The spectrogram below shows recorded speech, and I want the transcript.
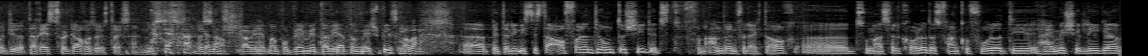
der Rest sollte auch aus Österreich sein. Nicht? Ja, genau. Sonst, glaube ich, hätte man ein Problem mit der Wertung des Spiels. Aber äh, Peterlin, ist das der auffallende Unterschied jetzt von anderen vielleicht auch äh, zu Marcel Koller, dass Franco Foda die heimische Liga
